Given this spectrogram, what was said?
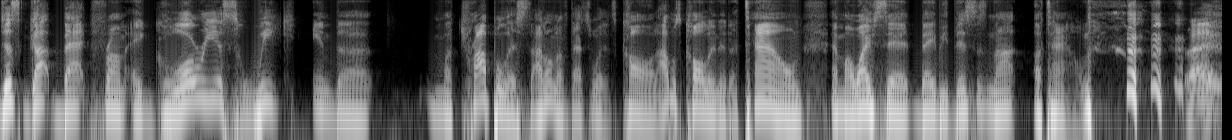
just got back from a glorious week in the metropolis. I don't know if that's what it's called. I was calling it a town, and my wife said, Baby, this is not a town. right.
